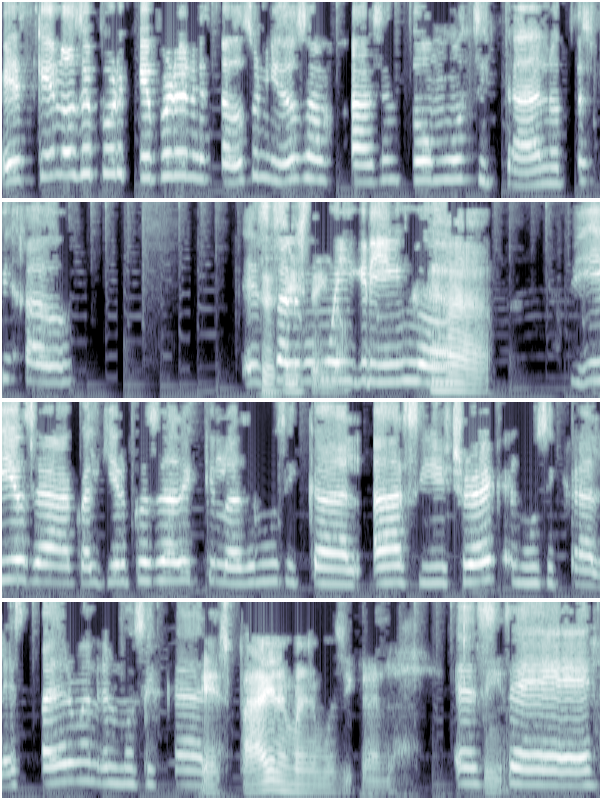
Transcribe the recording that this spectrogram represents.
es que no sé por qué, pero en Estados Unidos ha- hacen todo musical, ¿no te has fijado? Es algo muy ¿no? gringo. Ajá. Sí, o sea, cualquier cosa de que lo hacen musical. Ah, sí, Shrek, el musical. Spider-Man, el musical. Spider-Man el musical. Este.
